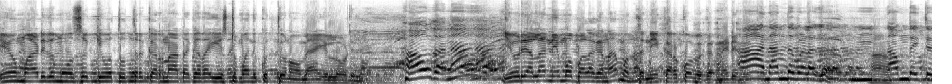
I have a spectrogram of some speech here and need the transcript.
ನೀವು ಮಾಡಿದ ಮೋಸಕ್ಕೆ ಇವತ್ತು ಉತ್ತರ ಕರ್ನಾಟಕದಾಗ ಇಷ್ಟು ಮಂದಿ ಕೂತೀವಿ ನಾವು ಮ್ಯಾಗಿಲ್ಲ ನೋಡಿ. ಹೌದನ? ಇವರೆಲ್ಲ ನಿಮ್ಮ ಬಳಗನ ಮತ್ತೆ ನೀ ಕರ್ಕೋಬೇಕಾರ ನಡಿ ಹಾ ಬಳಗ. ಒಳಗ ಹ್ಮ್, ನಮ್ದೈತೆ.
